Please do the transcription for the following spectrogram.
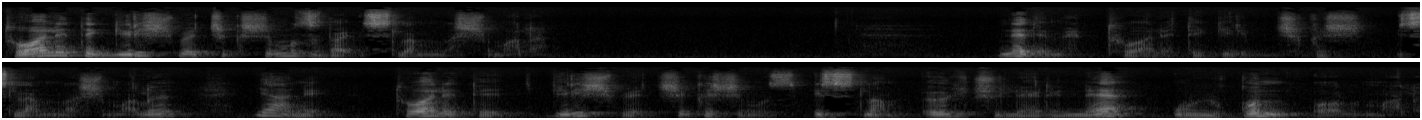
Tuvalete giriş ve çıkışımız da İslamlaşmalı. Ne demek tuvalete girip çıkış İslamlaşmalı? Yani tuvalete giriş ve çıkışımız İslam ölçülerine uygun olmalı.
